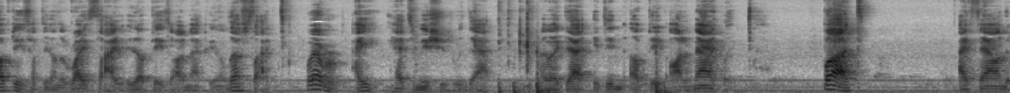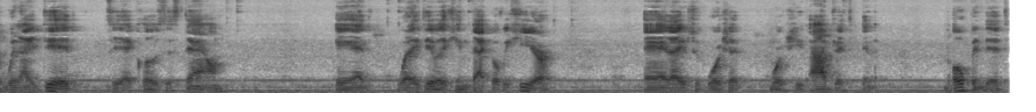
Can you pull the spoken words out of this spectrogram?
update something on the right side, it updates automatically on the left side. However, I had some issues with that. Like that it didn't update automatically. But I found that when I did, see, I closed this down, and what I did was I came back over here, and I took worksheet, worksheet object and opened it,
